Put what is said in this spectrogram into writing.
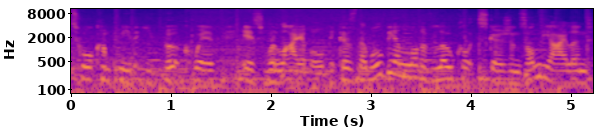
tour company that you book with is reliable because there will be a lot of local excursions on the island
